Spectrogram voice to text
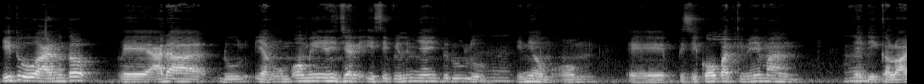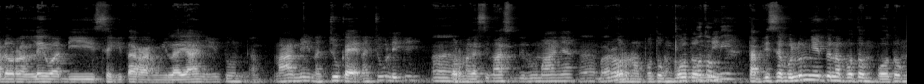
itu anu tuh eh, ada dulu yang om om ini cari isi filmnya itu dulu ini om om eh psikopat ki memang jadi kalau ada orang lewat di sekitaran wilayahnya itu nami nacu kayak naculik ki Ah. baru nakasih masuk di rumahnya Ah, baru? baru napotong-potong Potong nih nih. tapi sebelumnya itu napotong-potong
